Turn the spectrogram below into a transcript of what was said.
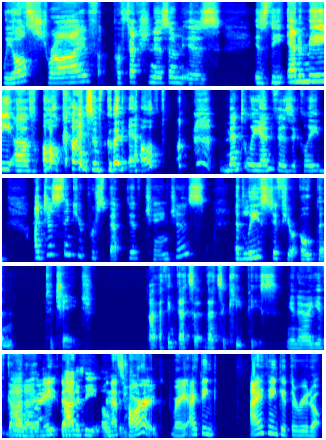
we all strive. Perfectionism is is the enemy of all kinds of good health, mentally and physically. I just think your perspective changes, at least if you're open to change. I think that's a that's a key piece. You know, you've got to right? got to be open. And that's hard, right? I think I think at the root of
